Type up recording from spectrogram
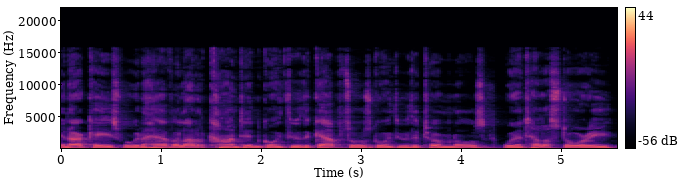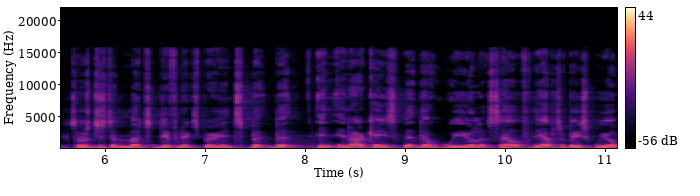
In our case, we're going to have a lot of content going through the capsules, going through the terminals. We're going to tell a story. So it's just a much different experience. But but in, in our case, the, the wheel itself, the observation wheel,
